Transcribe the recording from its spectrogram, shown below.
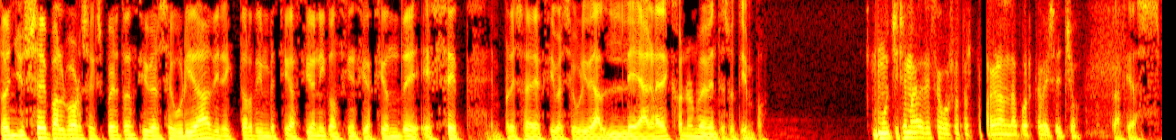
Don Josep Albors, experto en ciberseguridad, director de investigación y concienciación de ESET, empresa de ciberseguridad. Le agradezco enormemente su tiempo. Muchísimas gracias a vosotros por la gran labor que habéis hecho. Gracias.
